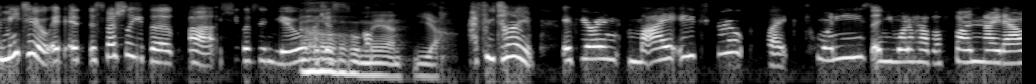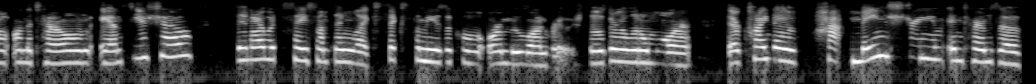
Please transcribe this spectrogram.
me too. It, it especially the uh, He Lives in You. I just Oh, man. Yeah. every time. If you're in my age group, like 20s, and you want to have a fun night out on the town and see a show, then I would say something like Six the Musical or Moulin Rouge. Those are a little more, they're kind of ha- mainstream in terms of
